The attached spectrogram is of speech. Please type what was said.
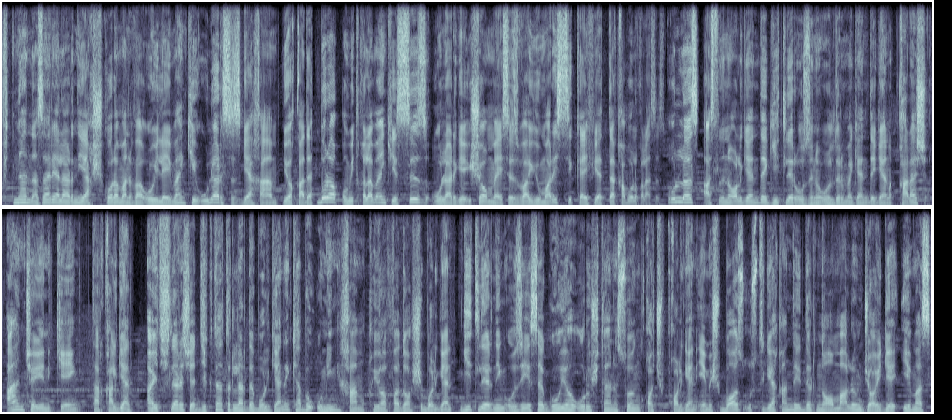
Fitna nazariyalarini yaxshi ko'raman va o'ylaymanki ular sizga ham yoqadi. Biroq umid qilamanki siz ularga ishonmaysiz va yumoristik kayfiyatda qabul qilasiz. Xullas aslini olganda gitler o'zini o'ldirmagan degan qarash anchayin keng tarqalgan. Aytishlaricha diktatorlarda bo'lgani kabi uning ham qiyofadoshi bo'lgan. Gitlerning o'zi esa go'yo urushdan so'ng qochib qolgan emish. Boz ustiga qandaydir noma'lum joyga emas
